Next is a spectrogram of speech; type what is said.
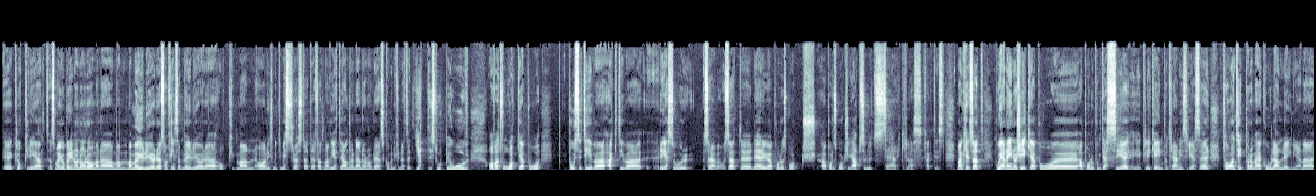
eh, klockrent. Alltså man jobbar inom de ramarna, man, man möjliggör det som finns att möjliggöra och man har liksom inte misströstat därför att man vet i andra änden av det här så kommer det finnas ett jättestort behov av att få åka på positiva, aktiva resor sådär, så att eh, där är ju Apollo Sports, Apollo Sports i absolut särklass faktiskt. Man kan, så att gå gärna in och kika på eh, apollo.se, klicka in på träningsresor, ta en titt på de här coola anläggningarna.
